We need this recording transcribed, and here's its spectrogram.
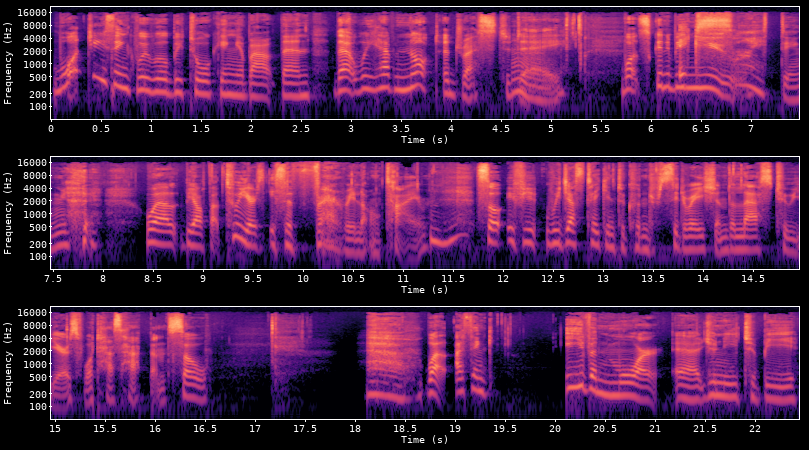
what do you think we will be talking about then that we have not addressed today? What's going to be new? Exciting. well, Beata, two years is a very long time. So if you we just take into consideration the last two years, what has happened. So, well, I think even more uh, you need to be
